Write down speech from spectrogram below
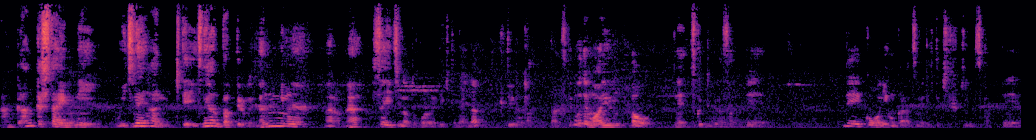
なんかなんかしたいのにもう1年半来て1年半経ってるのに何にもなるほどね。被災地のところにできてないなっていうのがあったんですけどでもああいう場をね作ってくださってでこう日本から集めてきた寄付金使って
